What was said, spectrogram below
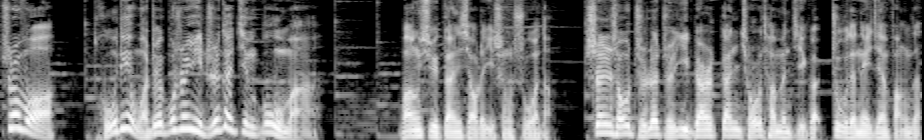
师傅，徒弟我这不是一直在进步吗？王旭干笑了一声说道，伸手指了指一边甘球他们几个住的那间房子。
